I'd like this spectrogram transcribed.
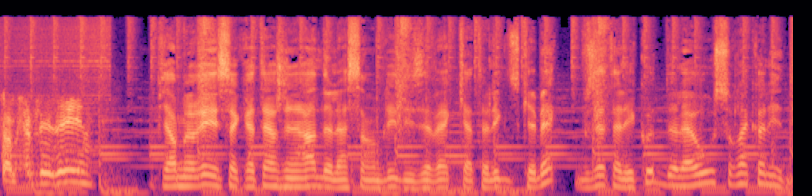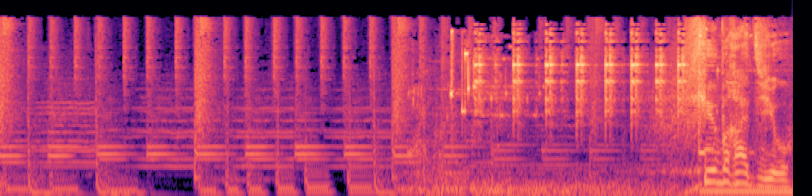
Ça me fait plaisir. Pierre Murray est secrétaire général de l'Assemblée des évêques catholiques du Québec. Vous êtes à l'écoute de là-haut sur la colline. Cube Radio.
